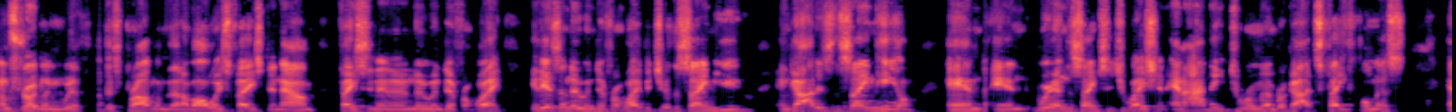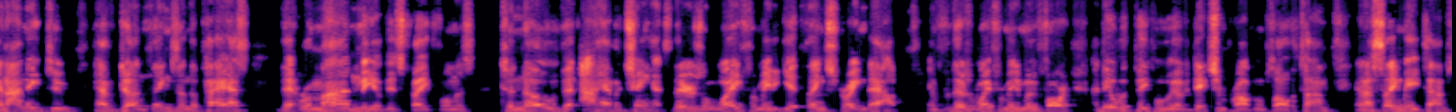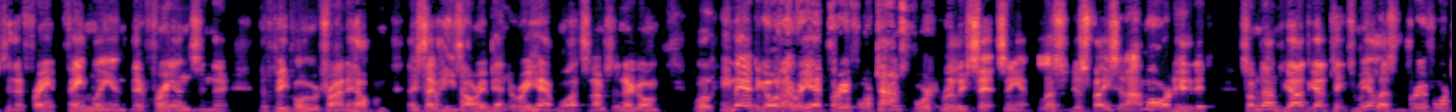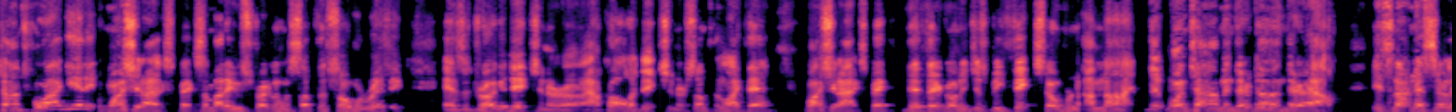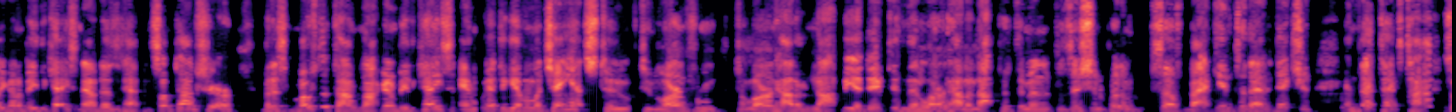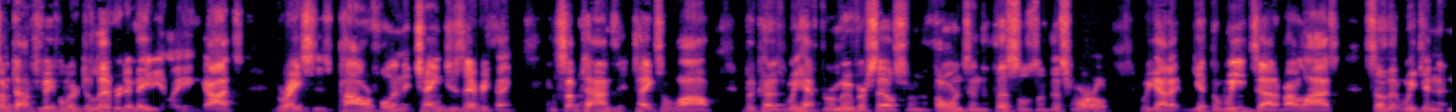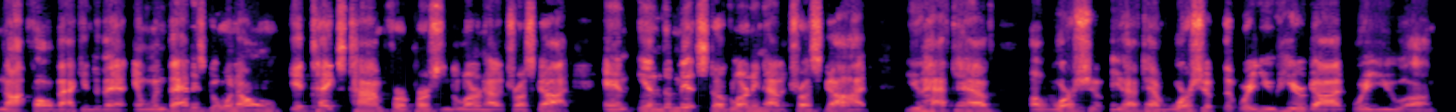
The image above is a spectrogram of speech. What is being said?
I'm struggling with this problem that I've always faced, and now I'm facing it in a new and different way. It is a new and different way, but you're the same you, and God is the same Him, and and we're in the same situation. And I need to remember God's faithfulness, and I need to have done things in the past that remind me of His faithfulness to know that I have a chance. There's a way for me to get things straightened out and there's a way for me to move forward. I deal with people who have addiction problems all the time. And I say many times to their fr- family and their friends and their, the people who are trying to help them, they say, well, he's already been to rehab once. And I'm sitting there going, well, he may have to go to rehab three or four times before it really sets in. Let's just face it. I'm hard headed. Sometimes God's got to teach me a lesson three or four times before I get it. Why should I expect somebody who's struggling with something so horrific as a drug addiction or alcohol addiction or something like that? Why should I expect that they're going to just be fixed over? I'm not. That one time and they're done, they're out it's not necessarily going to be the case now. Does it happen sometimes? Sure, but it's most of the time not going to be the case. And we have to give them a chance to to learn from to learn how to not be addicted, and then learn how to not put them in a position to put themselves back into that addiction. And that takes time. Sometimes people are delivered immediately, and God's grace is powerful and it changes everything. And sometimes it takes a while because we have to remove ourselves from the thorns and the thistles of this world. We got to get the weeds out of our lives so that we can not fall back into that. And when that is going on, it takes time for a person to learn how to trust God. And in the midst of learning how to trust God, you have to have a worship. You have to have worship that where you hear God, where you um,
